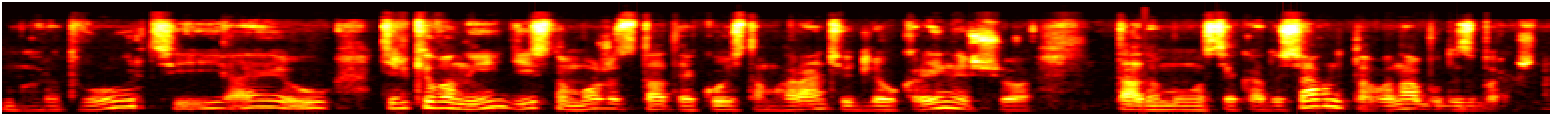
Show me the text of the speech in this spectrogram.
Миротворці, АЕУ. Тільки вони дійсно можуть стати якоюсь там гарантією для України, що та домовленість, яка досягнута, вона буде збережена.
